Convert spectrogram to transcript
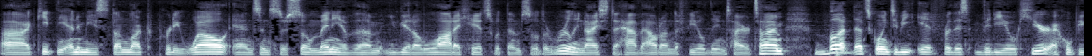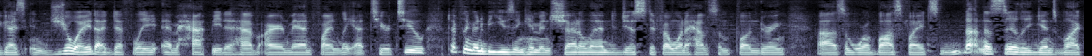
uh, keep the enemies stun locked pretty well, and since there's so many of them, you get a lot of hits with them, so they're really nice to have out on the field the entire time. But that's going to be it for this video here. I hope you guys enjoyed. I definitely am happy to have Iron Man finally at tier 2. Definitely going to be using him in Shadowland just if I want to have some fun during uh, some world boss fights. Not necessarily against Black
